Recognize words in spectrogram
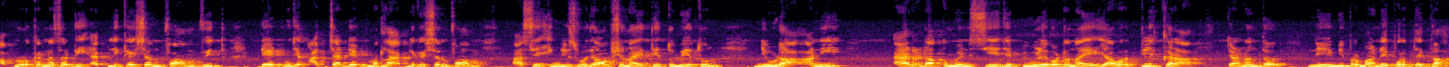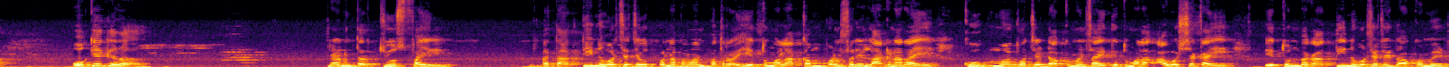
अपलोड करण्यासाठी ॲप्लिकेशन फॉर्म विथ डेट म्हणजे आजच्या डेटमधला ॲप्लिकेशन फॉर्म असे इंग्लिशमध्ये ऑप्शन आहे. ते तुम्ही इथून निवडा आणि ॲड डॉक्युमेंट्स हे जे पिवळे बटन आहे यावर क्लिक करा. त्यानंतर नेहमीप्रमाणे परत एकदा ओके करा. त्यानंतर चूज फाईल. आता तीन वर्षाचे उत्पन्न प्रमाणपत्र हे तुम्हाला कंपल्सरी लागणार आहे. खूप महत्त्वाचे डॉक्युमेंट्स आहेत ते तुम्हाला आवश्यक आहे. येथून बघा तीन वर्षाचे डॉक्युमेंट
